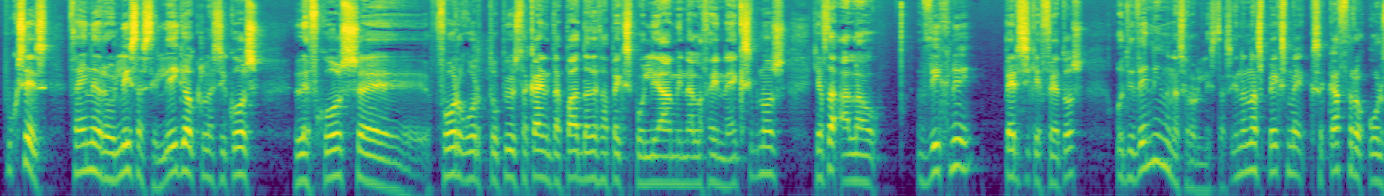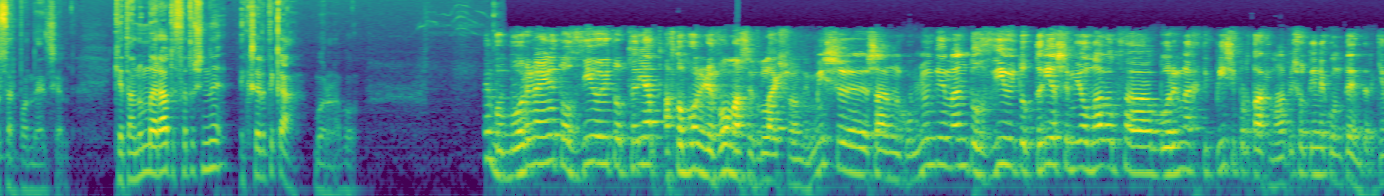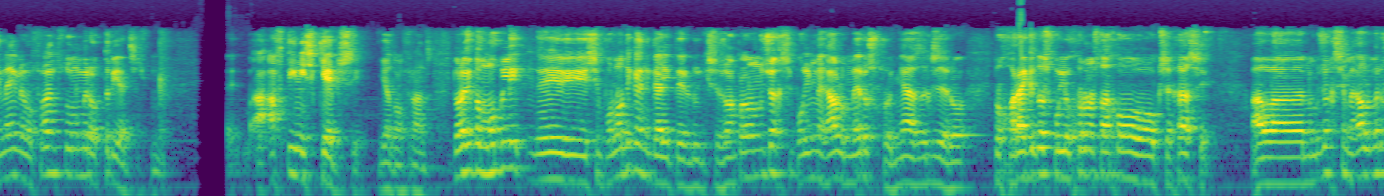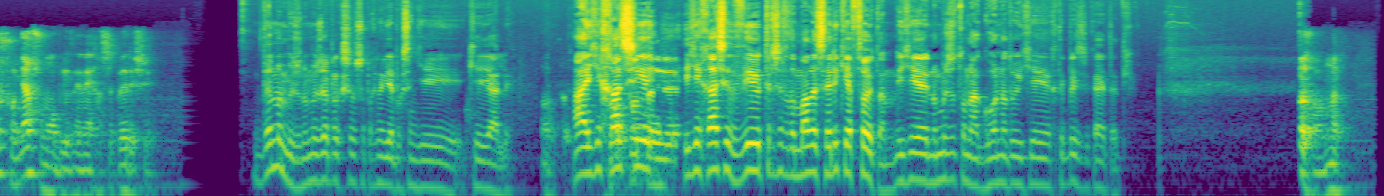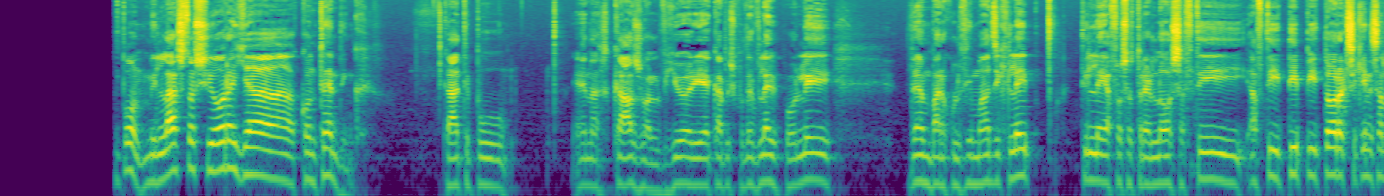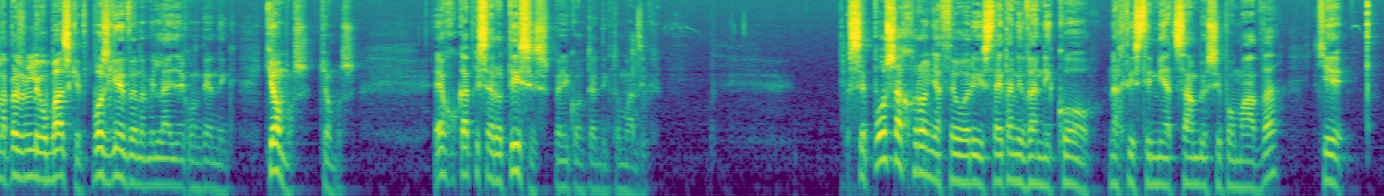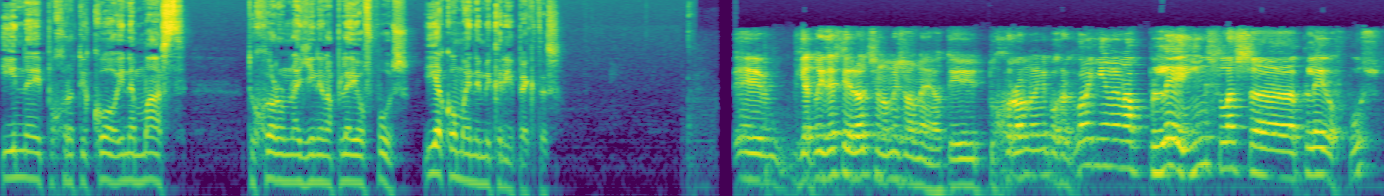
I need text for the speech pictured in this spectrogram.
που ξέρεις, θα είναι ρολίστα στη λίγα, ο κλασικός λευκός ε, forward, το οποίος θα κάνει τα πάντα, δεν θα παίξει πολύ άμυνα, αλλά θα είναι έξυπνος και αυτά. Αλλά δείχνει πέρσι και φέτος ότι δεν είναι ένας ρολίστας. Είναι ένας παίκτης με ξεκάθαρο all-star potential. Και τα νούμερά του φέτος είναι εξαιρετικά, μπορώ να πω. Ε, μπορεί να είναι το 2 ή το 3, αυτό που ονειρευόμαστε τουλάχιστον εμείς, ε, σαν community, να είναι το 2 ή το 3 σε μια ομάδα που θα μπορεί να χτυπήσει πρωτάθλημα. Να πεις ότι είναι contender και να είναι ο Φραντς το νούμερο 3 τη, ας πούμε. Ε, αυτή είναι η σκέψη για τον Φραντς. Τώρα για τον Μόμπλι, ε, συμφωνώ ότι κάνει την καλύτερη ρούκη σεζόν. Απλά νομίζω έχασε πολύ μεγάλο μέρος χρονιάς, δεν ξέρω. Προχωράει και τόσο πολύ ο χρόνος, το έχω ξεχάσει. Αλλά νομίζω έχασε μεγάλο μέρος χρονιάς ο Μόμπλι, δεν έχασε πέρυσι. Δεν νομίζω, νομίζω έπαιξε όσο παιχνίδια έπαιξαν και, και οι άλλοι. Α, είχε χάσει, τότε... είχε χάσει δύο ή τρεις εβδομάδες σε και αυτό ήταν. Είχε, νομίζω τον αγκώνα του είχε χτυπήσει κάτι τέτοιο. Ναι. Λοιπόν, μιλάς τόση ώρα για contending. Κάτι που ένας casual viewer ή κάποιος που δεν βλέπει πολύ, δεν παρακολουθεί Magic, λέει τι λέει αυτός ο τρελός, αυτοί, αυτοί οι τύποι τώρα ξεκίνησαν να παίζουν λίγο μπάσκετ. Πώς γίνεται να μιλάει για contending; Κι όμως, κι όμως, έχω κάποιες ερωτήσεις περί contending το Magic σε πόσα χρόνια θεωρείς θα ήταν ιδανικό να χτίσει μια championship ομάδα και είναι υποχρεωτικό, είναι must του χρόνου να γίνει ένα playoff push ή ακόμα είναι μικροί οι παίκτες; Ε, για το η δεύτερη ερώτηση νομίζω ναι, ότι του χρόνου είναι υποχρεωτικό να γίνει ένα play-in slash ε, playoff push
